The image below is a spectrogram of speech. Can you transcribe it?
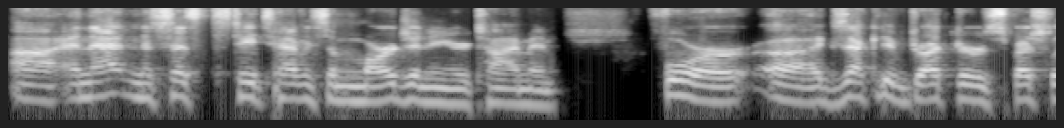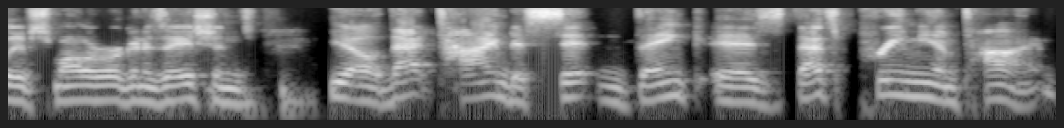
Uh, and that necessitates having some margin in your time. And for uh, executive directors, especially of smaller organizations, you know, that time to sit and think is that's premium time.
